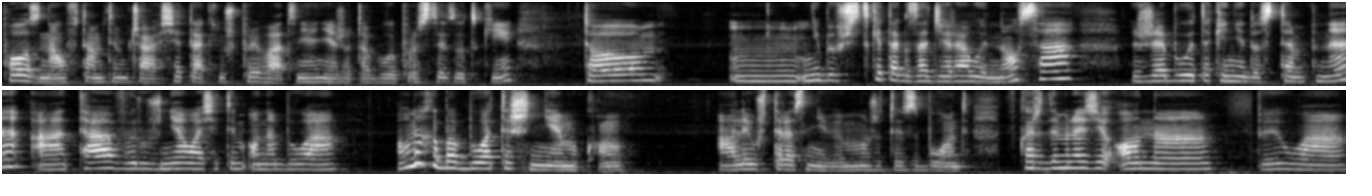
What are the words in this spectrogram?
poznał w tamtym czasie, tak już prywatnie, nie, że to były prostytutki, to mm, niby wszystkie tak zadzierały nosa, że były takie niedostępne, a ta wyróżniała się tym, ona była, ona chyba była też Niemką, ale już teraz nie wiem, może to jest błąd. W każdym razie ona była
